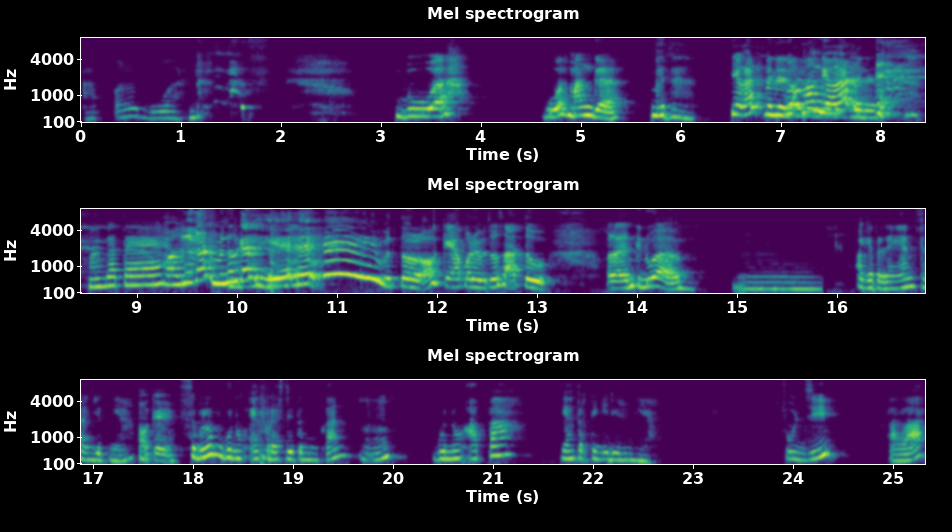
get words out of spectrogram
apel buah nanas buah buah mangga Betul. ya kan buah mangga kan Mangga teh. Mangga kan bener kan? Yeay, betul. Oke, aku udah betul satu. Pertanyaan kedua. Hmm. Oke, pertanyaan selanjutnya. Oke. Sebelum Gunung Everest ditemukan, Mm-mm. gunung apa yang tertinggi di dunia? Fuji, Salah,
